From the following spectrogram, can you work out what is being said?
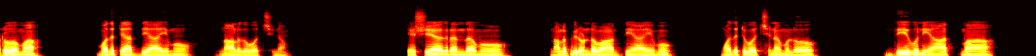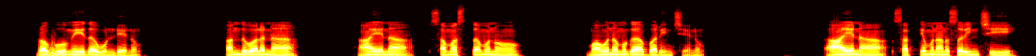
రోమ మొదటి అధ్యాయము నాలుగవ వచ్చినం యషయా గ్రంథము నలభై రెండవ అధ్యాయము మొదటి వచనములో దేవుని ఆత్మ ప్రభువు మీద ఉండెను. అందువలన ఆయన సమస్తమును మౌనముగా భరించాను. ఆయన సత్యమును అనుసరించి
